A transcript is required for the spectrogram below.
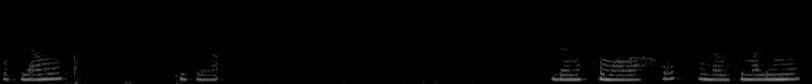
copiamos y pegamos vemos como abajo en la última línea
